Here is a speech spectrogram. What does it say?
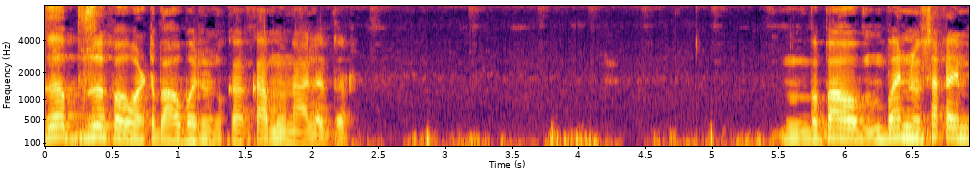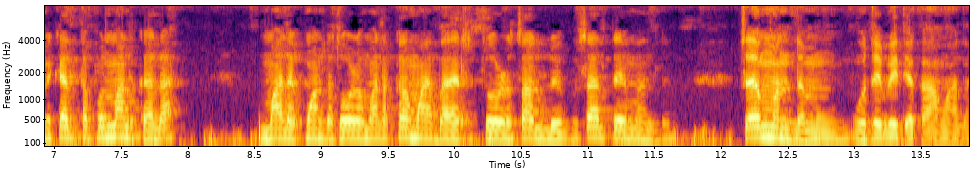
गप झोपा वाटतं भाऊ बनवून का कामावून आलं तर. भाऊ बनवून सकाळी मी केलता पण मालकाला. मालक म्हणला थोडं मला कमाय बाहेर थोडं चाललोय आहे म्हणलं. चल म्हणलं मग उद्या बिद्या कामाला.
